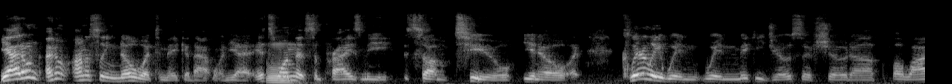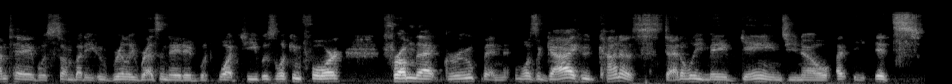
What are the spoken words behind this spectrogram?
Yeah, I don't. I don't honestly know what to make of that one yet. It's one that surprised me some too. You know, clearly when when Mickey Joseph showed up, Alante was somebody who really resonated with what he was looking for from that group, and was a guy who'd kind of steadily made gains. You know, it's.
